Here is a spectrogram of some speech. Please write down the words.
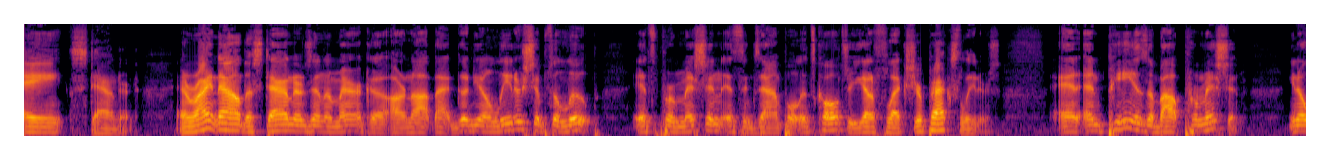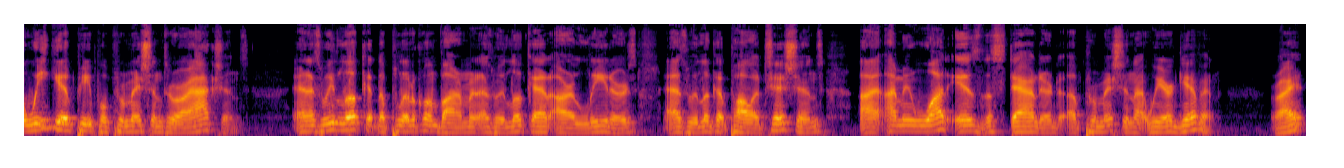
a standard. And right now, the standards in America are not that good. You know, leadership's a loop. It's permission, it's example, it's culture. You got to flex your pecs, leaders. And, and P is about permission. You know, we give people permission through our actions. And as we look at the political environment, as we look at our leaders, as we look at politicians, I, I mean, what is the standard of permission that we are given, right?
